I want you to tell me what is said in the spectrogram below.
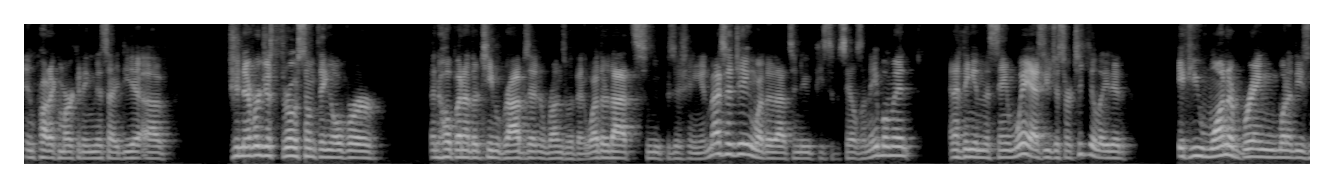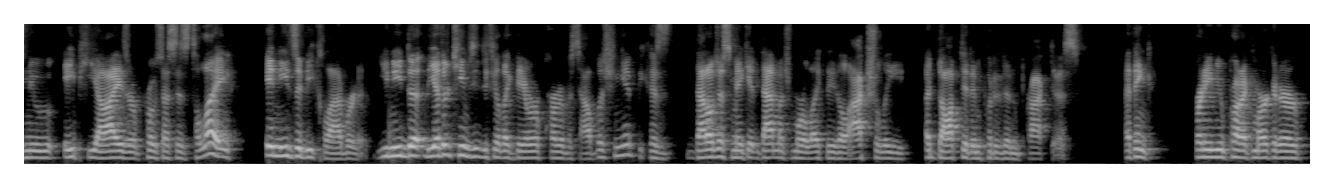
in product marketing this idea of you should never just throw something over and hope another team grabs it and runs with it. Whether that's new positioning and messaging, whether that's a new piece of sales enablement, and I think in the same way as you just articulated, if you want to bring one of these new APIs or processes to life, it needs to be collaborative. You need to the other teams need to feel like they were part of establishing it because that'll just make it that much more likely they'll actually adopt it and put it in practice. I think for any new product marketer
